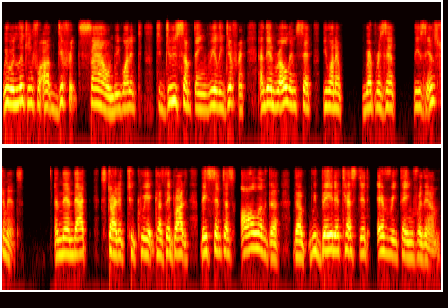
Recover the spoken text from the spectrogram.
we were looking for a different sound. We wanted to do something really different. And then Roland said, You want to represent these instruments? And then that started to create because they brought they sent us all of the the we beta tested everything for them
